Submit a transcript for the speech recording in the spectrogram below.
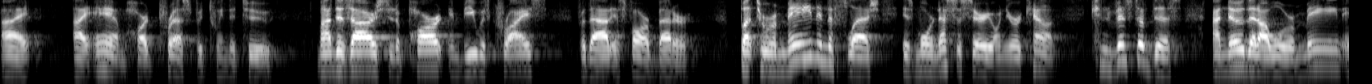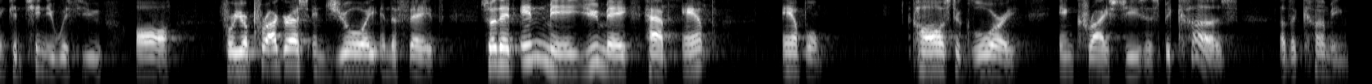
I, I am hard pressed between the two. My desire is to depart and be with Christ, for that is far better. But to remain in the flesh is more necessary on your account. Convinced of this, I know that I will remain and continue with you all for your progress and joy in the faith, so that in me you may have amp, ample cause to glory in Christ Jesus because of the coming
